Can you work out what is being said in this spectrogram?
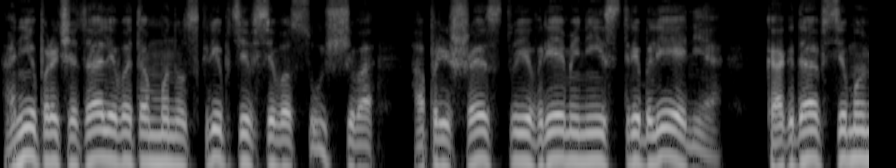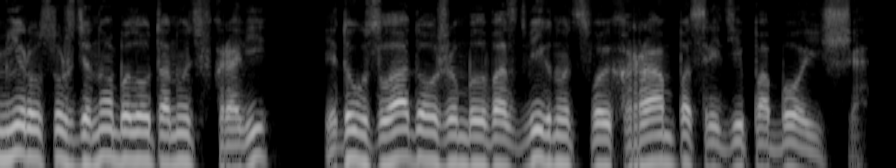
Они прочитали в этом манускрипте всего сущего о пришествии времени истребления, когда всему миру суждено было утонуть в крови, и дух зла должен был воздвигнуть свой храм посреди побоища.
